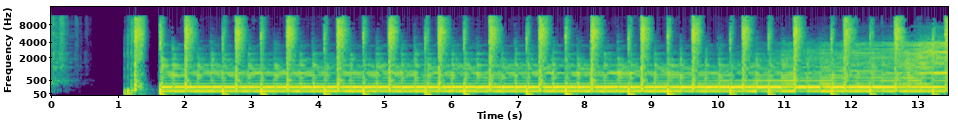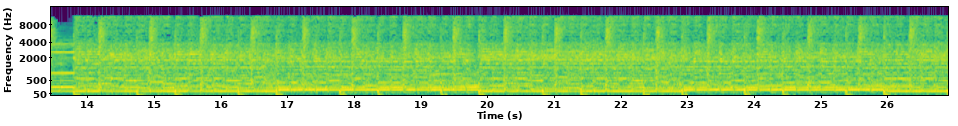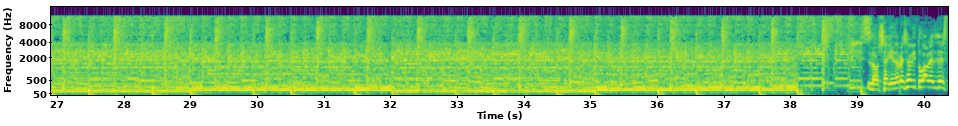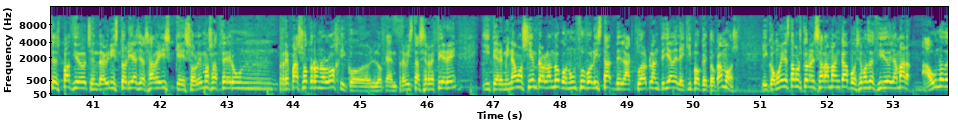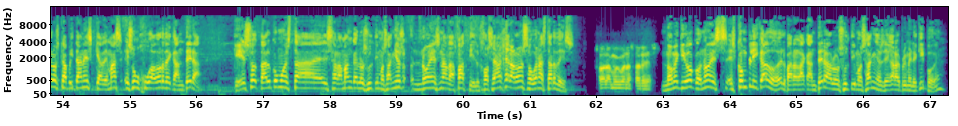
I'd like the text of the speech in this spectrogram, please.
Los seguidores habituales de este espacio de 81 historias ya sabéis que solemos hacer un repaso cronológico en lo que a entrevistas se refiere y terminamos siempre hablando con un futbolista de la actual plantilla del equipo que tocamos. Y como hoy estamos con el Salamanca, pues hemos decidido llamar a uno de los capitanes que además es un jugador de cantera. Que eso, tal como está el Salamanca en los últimos años, no es nada fácil. José Ángel Alonso, buenas tardes. Hola, muy buenas tardes. No me equivoco, ¿no? Es, es complicado ¿eh? para la cantera los últimos años llegar al primer equipo, ¿eh?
